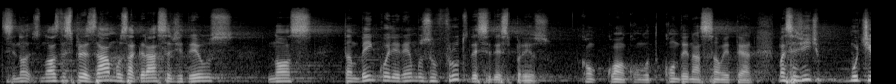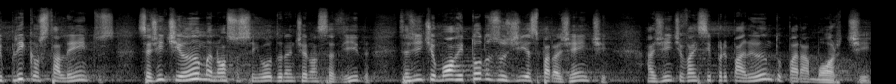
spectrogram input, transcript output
se nós, desprezarmos a graça de Deus, nós também colheremos o fruto desse desprezo, com, com, com condenação eterna. Mas se a gente multiplica os talentos, se a gente ama nosso Senhor durante a nossa vida, se a gente morre todos os dias para a gente, a gente vai se preparando para a morte.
